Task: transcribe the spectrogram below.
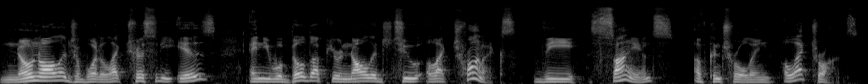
no knowledge of what electricity is, and you will build up your knowledge to electronics, the science of controlling electrons.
